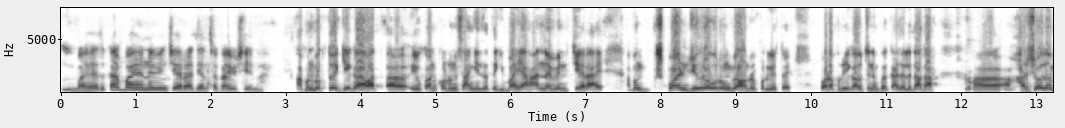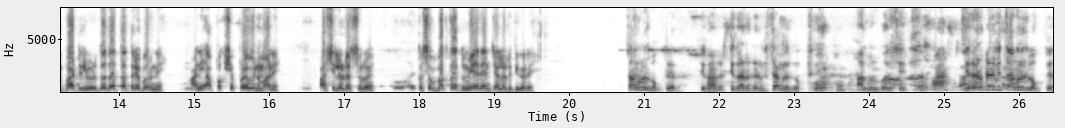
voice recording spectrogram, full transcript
बायाचं काय बाया नवीन चेहरा आहे, त्यांचा काय विषय नाही. आपण बघतोय की गावात युवकांकडून सांगितलं जातं की बाह्या हा नवीन चेहरा आहे. आपण पॉईंट झिरो वरून ग्राउंड रिपोर्ट घेतोय. वडापुरी गावचं नेमकं काय झालं? दादा हर्षवर्धन पाटील विरुद्ध दत्तात्रय भरणे आणि अपक्ष प्रवीण माने अशी लढत सुरू आहे. कसं बघता तुम्ही या त्यांच्या लढतीकडे? चांगलंच बघतोय. तिकडं तिकडकडे बी चांगलंच बघतोय. अजून बरेच आहेत. हा? तिकडकडे बी चांगलंच बघतोय.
